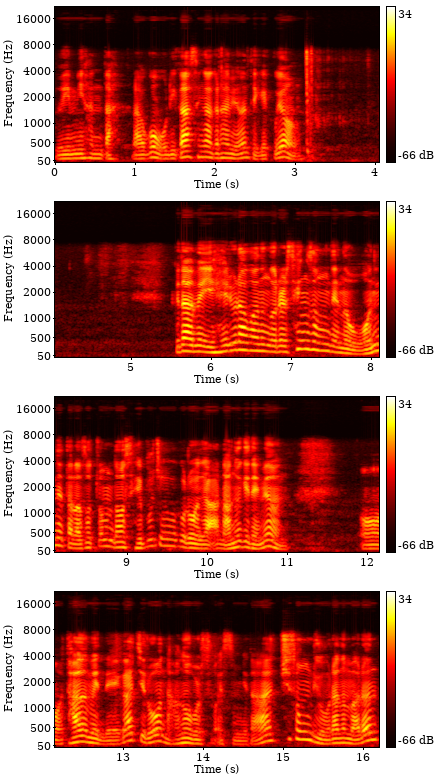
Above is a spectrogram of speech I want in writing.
의미한다라고 우리가 생각을 하면 되겠고요. 그 다음에 이 해류라고 하는 것을 생성되는 원인에 따라서 좀 더 세부적으로 나누게 되면 어, 다음에 네 가지로 나눠 볼 수가 있습니다. 취송류라는 말은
